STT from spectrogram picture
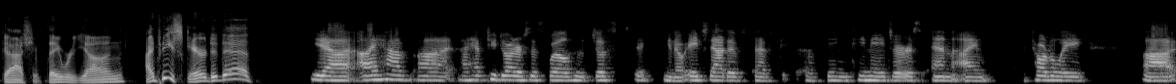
gosh if they were young i'd be scared to death yeah i have uh, i have two daughters as well who just you know aged out of, of, of being teenagers and i'm totally uh,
